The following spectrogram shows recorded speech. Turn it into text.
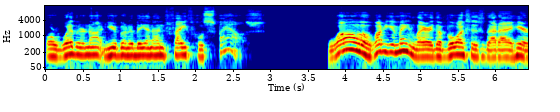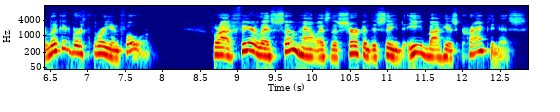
or whether or not you're going to be an unfaithful spouse? Whoa, what do you mean, Larry? The voices that I hear. Look at verse 3 and 4. For I fear lest somehow, as the serpent deceived Eve by his craftiness,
